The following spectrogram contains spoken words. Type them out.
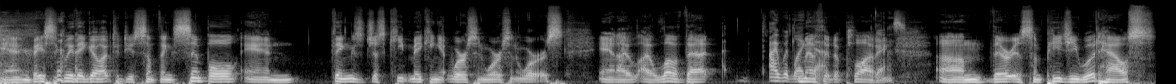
And basically, they go out to do something simple, and things just keep making it worse and worse and worse. And I, I love that I would like method that. of plotting. Yes. Um, there is some P.G. Wodehouse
